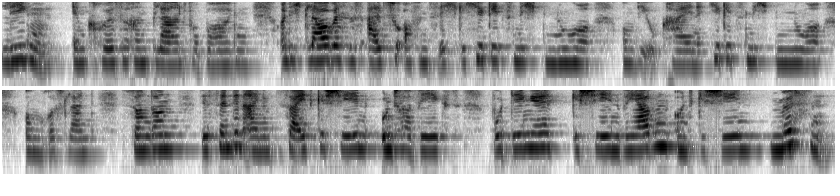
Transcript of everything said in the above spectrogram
liegen im größeren Plan verborgen. Und ich glaube, es ist allzu offensichtlich. Hier geht es nicht nur um die Ukraine, hier geht es nicht nur um Russland, sondern wir sind in einem Zeitgeschehen unterwegs, wo Dinge geschehen werden und geschehen müssen.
